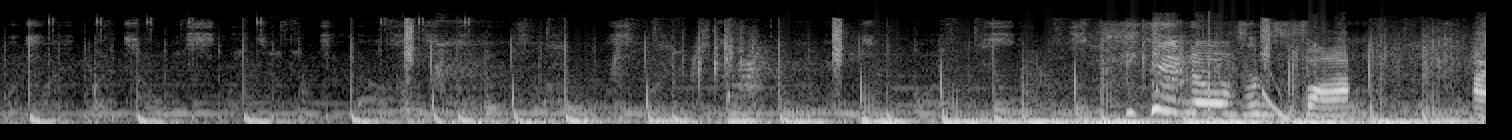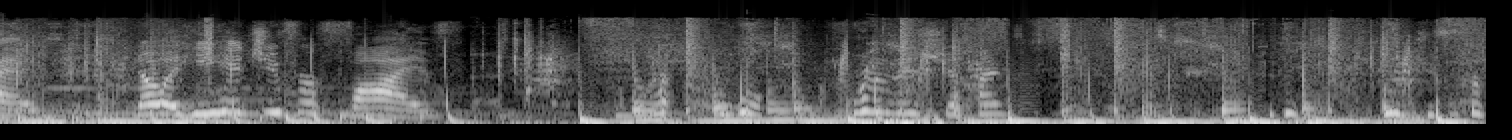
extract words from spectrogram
Portrayed by Tilda Swinton in 2006, He didn't know for five. No, he hit you for five. What, what are the shots? hit you for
